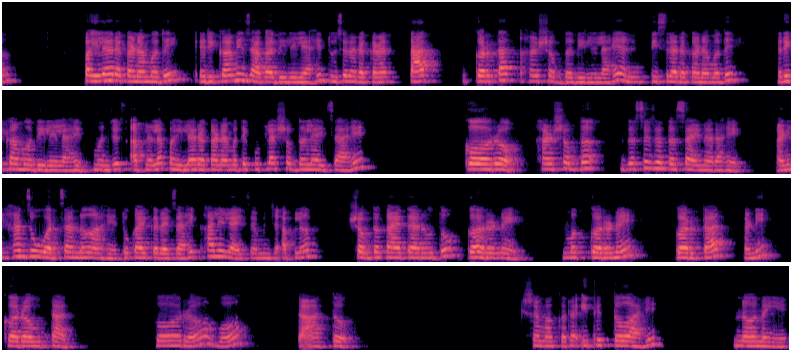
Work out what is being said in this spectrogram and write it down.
पहिल्या रकाण्यामध्ये रिकामी जागा दिलेली आहे. दुसऱ्या रकाण्यात तात करतात हा शब्द दिलेला आहे. आणि तिसऱ्या रकाण्यामध्ये रिकाम दिलेला आहे. म्हणजेच आपल्याला पहिल्या रकाण्यामध्ये कुठला शब्द लिहायचा आहे? कर. हा शब्द जसे तसा येणार आहे. आणि हा जो वरचा न आहे तो काय करायचा आहे? खाली लिहायचा म्हणजे आपलं शब्द काय तयार होतो? करणे. मग करणे करतात आणि करवतात. कर व तात क्षमा करा. इथे त आहे. न नाहीये.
